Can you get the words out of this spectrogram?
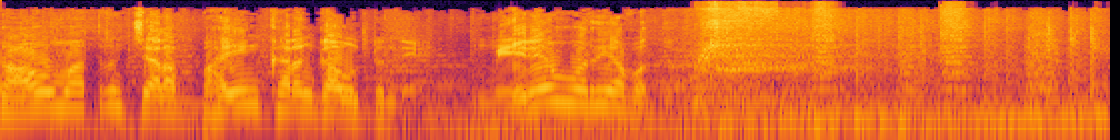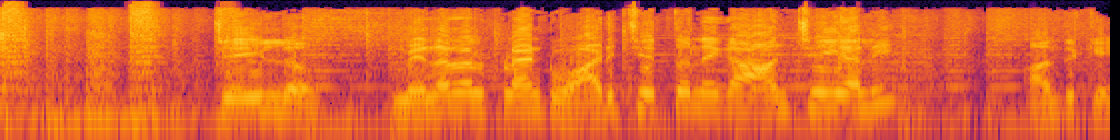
చావు మాత్రం చాలా భయంకరంగా ఉంటుంది. మీరేం వరి అవ్వద్దు. జైల్లో మినరల్ ప్లాంట్ వాడి చేత్తోనేగా ఆన్ చేయాలి. అందుకే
